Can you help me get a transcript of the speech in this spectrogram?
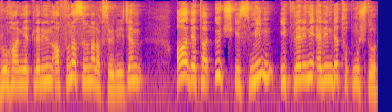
ruhaniyetlerinin affına sığınarak söyleyeceğim. Adeta üç ismin iplerini elinde tutmuştu.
